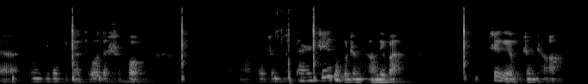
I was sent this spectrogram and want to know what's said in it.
个东西都比较多的时候。都正常，但是这个不正常，对吧？这个也不正常啊。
